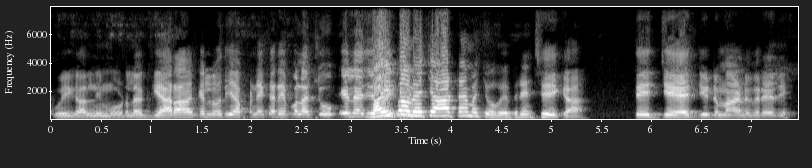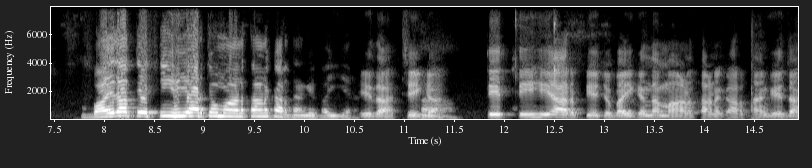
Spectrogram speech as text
ਕੋਈ ਗੱਲ ਨਹੀਂ ਮੋੜ ਲਿਆ। 11 ਕਿਲੋ ਦੀ ਆਪਣੇ ਘਰੇ ਭਲਾ ਚੋ ਕੇ ਲੈ ਜੇ ਬਾਈ। ਭਾਵੇਂ ਚਾਰ ਟਾਈਮ ਚ ਹੋਵੇ ਵੀਰੇ। ਠੀਕ ਆ। ਤੇ ਜੈਜ ਦੀ ਡਿਮਾਂਡ ਵੀਰੇ ਦੀ ਬਾਈ ਦਾ 33000 ਚੋਂ ਮਾਨ ਤਾਨ ਕਰ ਦਾਂਗੇ ਬਾਈ ਯਾਰ। ਇਹਦਾ ਠੀਕ ਆ। ਹਾਂ। 33000 ਰੁਪਏ ਚ ਬਾਈ ਕਹਿੰਦਾ ਮਾਣ ਤਾਣ ਕਰ ਦਾਂਗੇ ਇਹਦਾ।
